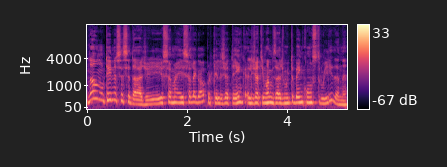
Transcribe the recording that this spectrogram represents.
Não, não tem necessidade. E isso é, isso é legal, porque eles já têm ele já tem uma amizade muito bem construída, né?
